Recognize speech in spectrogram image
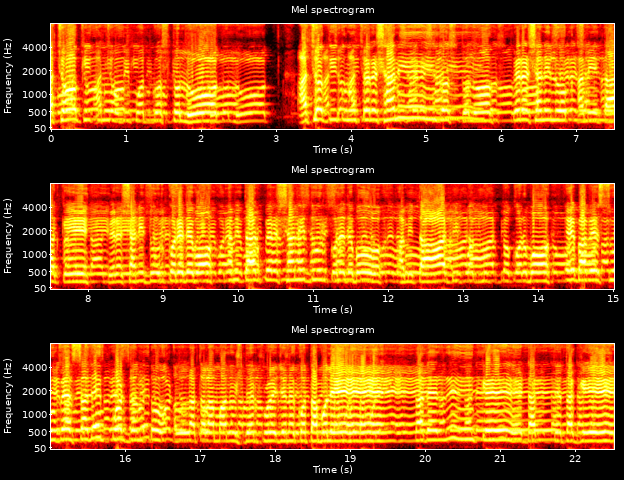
আছো কি কোনো বিপদগ্রস্ত লোক? লোক? আছো কি কোন পেরেশানি? গ্রস্ত লোক পেরেশানি লোক আমি তাকে পেরেশানি দূর করে দেব। আমি তার পেরেশানি দূর করে দেব। আমি তার বিপদ মুক্ত করব। এভাবে সুবে সাদেক পর্যন্ত আল্লাহ তাআলা মানুষদের প্রয়োজনে কথা বলে তাদেরকে ডাকতে থাকেন।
